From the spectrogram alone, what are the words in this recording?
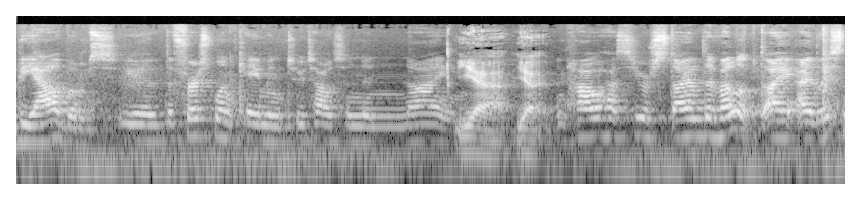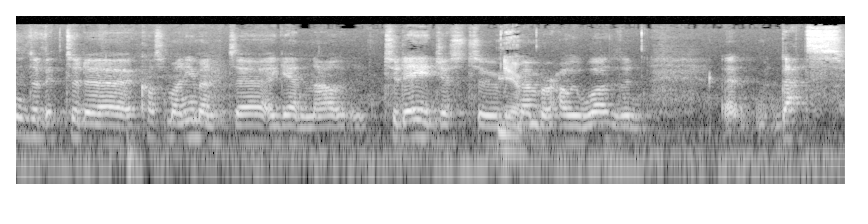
the albums? the first one came in 2009. Yeah, yeah. And how has your style developed? I, I listened a bit to the Kosmonument uh, again now today just to yeah. remember how it was, and uh, that's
